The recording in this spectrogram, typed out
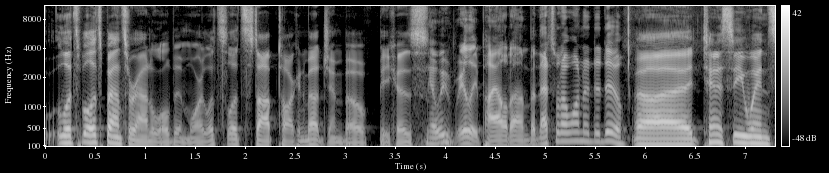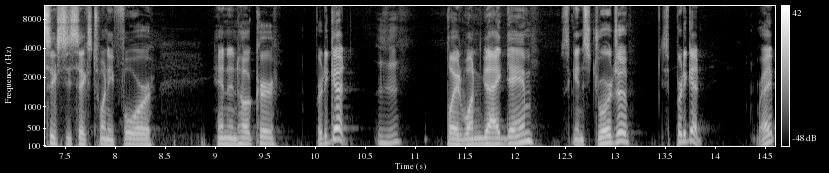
let's let's bounce around a little bit more. Let's let's stop talking about Jimbo because yeah we really piled on but that's what i wanted to do uh, Tennessee wins 66-24. Hendon Hooker, pretty good. mm-hmm. Played one guy game it's against Georgia. He's pretty good, right?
